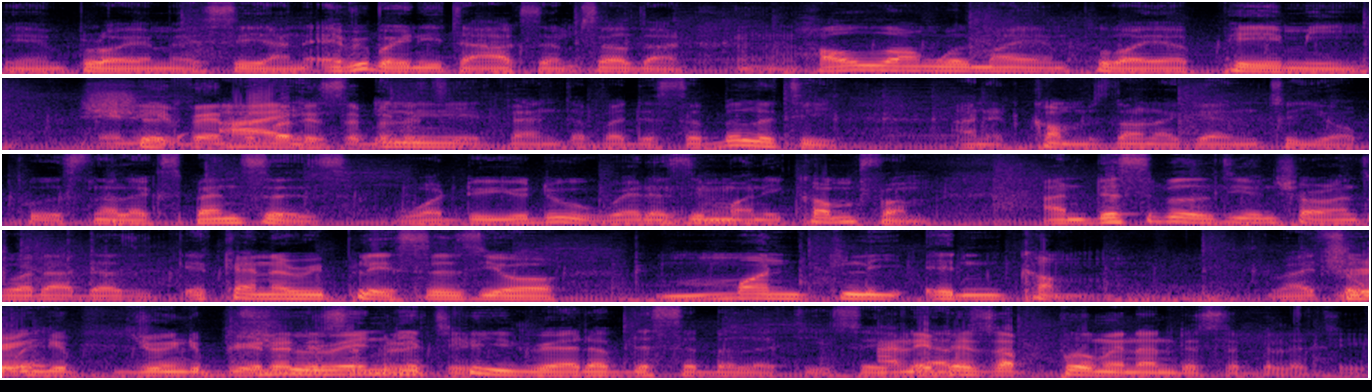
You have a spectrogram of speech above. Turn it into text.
the employer may say, and everybody need to ask themselves that, mm-hmm. how long will my employer pay me. In the event of a I- disability. In the event of a disability. And it comes down again to your personal expenses. What do you do? Where does Mm-hmm. the money come from? And disability insurance, what that does, it, it kind of replaces your monthly income. Right? So during when- the during the period of during disability. the period of disability. So if and if have- it's a permanent disability,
